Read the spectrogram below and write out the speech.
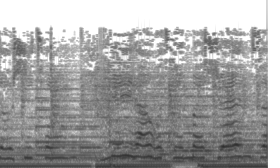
都是痛，你让我怎么选择？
